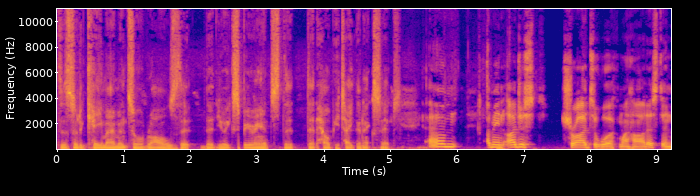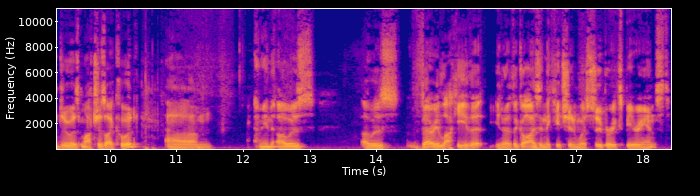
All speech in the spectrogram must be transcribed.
the sort of key moments or roles that, that you experienced that, that help you take the next steps? Um, I mean, I just tried to work my hardest and do as much as I could. Um, I mean, I was I was very lucky that you know the guys in the kitchen were super experienced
